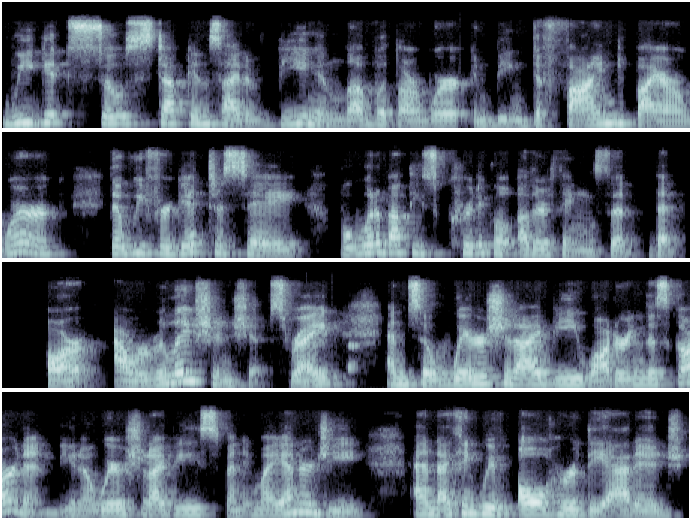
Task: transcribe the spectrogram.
we get so stuck inside of being in love with our work and being defined by our work that we forget to say but what about these critical other things that that are our relationships right? And so where should i be watering this garden? You know where should i be spending my energy? And i think we've all heard the adage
